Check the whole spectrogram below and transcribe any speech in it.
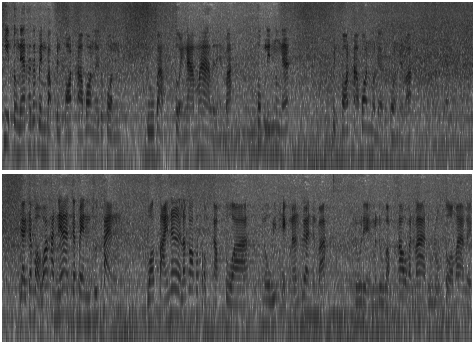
คีบตรงเนี้ยเขาจะเป็นแบบเป็น Ford Carbon เลยทุกคนดูแบบสวยงามมากเลยเห็นปะพวกลิ้นตรงเนี้ย เป็น Ford Carbon หมดเลยทุกคนเห็นปะอยากจะบอกว่าคันนี้จะเป็นชุดแต่ง w a l s i n e r แล้วก็ผสมกับตัว Novitec นั้นเพื่อนเห็นปะดูเดิมันดูแบบเข้ากันมากดูลงตัวมากเลย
